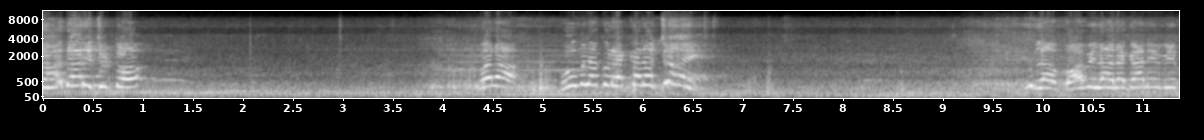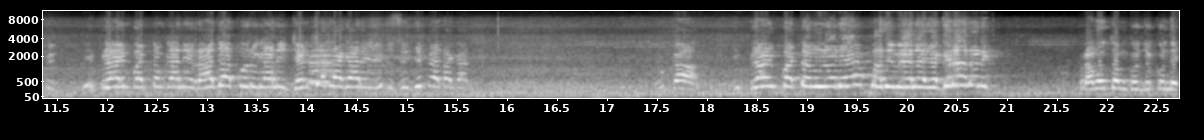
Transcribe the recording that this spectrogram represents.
రహదారి చుట్టూ ఇవాళ భూములకు రెక్కలు వచ్చాయి ఇలా వావిలాల కానీ ఇబ్రాహీంపట్నం కానీ రాజాపూర్ కానీ జడ్చర్ల కానీ ఇటు సిద్దిపేట కానీ ఒక ఇబ్రాహీంపట్నంలోనే పదివేల ఎకరాలని ప్రభుత్వం గుంజుకుంది.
